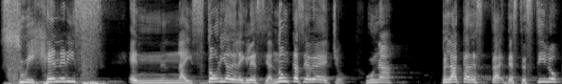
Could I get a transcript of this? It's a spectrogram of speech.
sui generis en la historia de la iglesia. Nunca se había hecho una placa de, de este estilo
